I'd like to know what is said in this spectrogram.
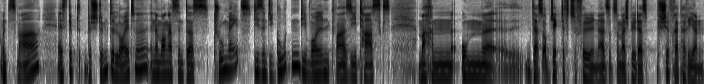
Und zwar, es gibt bestimmte Leute, in Among Us sind das Crewmates, die sind die Guten, die wollen quasi Tasks machen, um äh, das Objective zu füllen. Also zum Beispiel das Schiff reparieren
